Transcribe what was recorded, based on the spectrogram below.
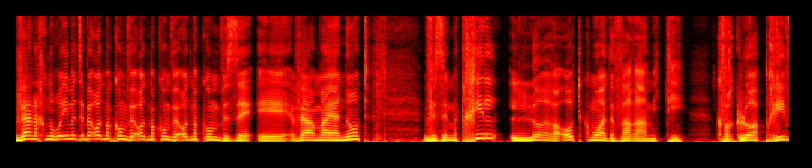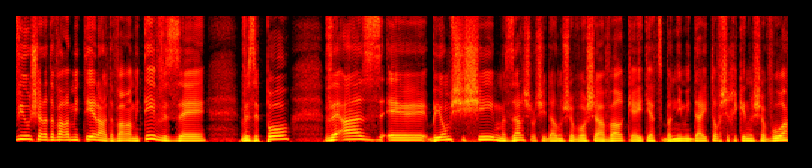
ואנחנו רואים את זה בעוד מקום ועוד מקום ועוד מקום, וזה, אה, והמעיינות, וזה מתחיל לא להיראות כמו הדבר האמיתי. כבר לא הפריוויו של הדבר האמיתי, אלא הדבר האמיתי, וזה, וזה פה. ואז אה, ביום שישי, מזל שלא שידרנו שבוע שעבר, כי הייתי עצבני מדי, טוב שחיכינו שבוע.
